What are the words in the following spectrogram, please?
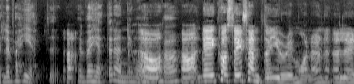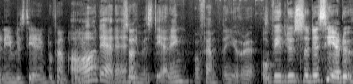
Eller vad heter, Ja. vad heter den nivån? Ja, ja. ja, det kostar ju 15 euro i månaden, eller en investering på 15 Ja, euro. det är det. En Så investering på 15 euro. Och vill du... Så det ser du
